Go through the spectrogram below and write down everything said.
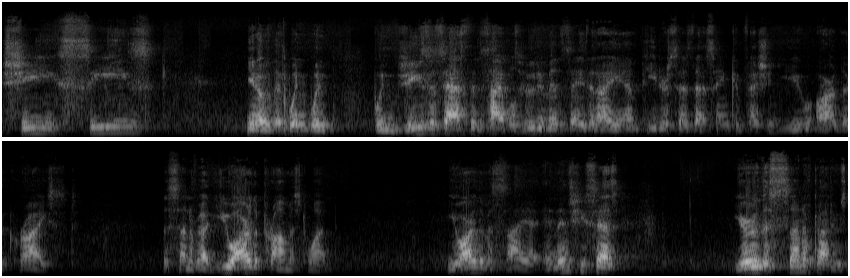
She sees, you know, that when, when when Jesus asked the disciples, Who do men say that I am? Peter says that same confession. You are the Christ, the Son of God. You are the promised one. You are the Messiah. And then she says, You're the Son of God who's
